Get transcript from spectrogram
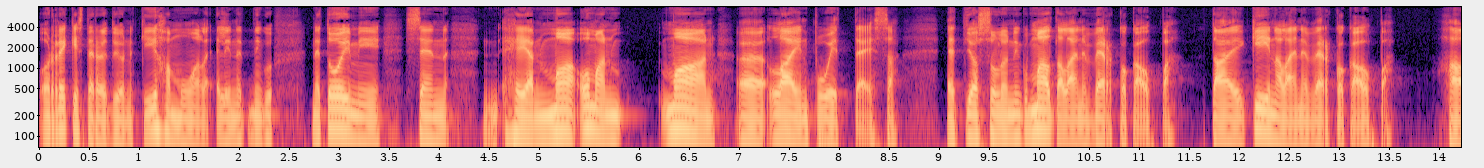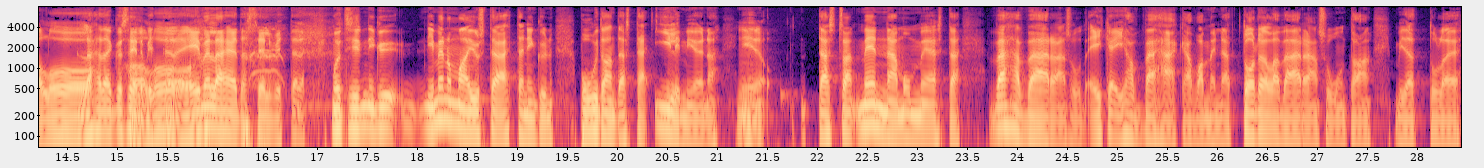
on rekisteröity jonnekin ihan muualle, eli ne, niin kuin, ne toimii sen heidän maa, oman maan ö, lain puitteissa. Että jos sulla on niin kuin maltalainen verkkokauppa tai kiinalainen verkkokauppa, Haloo, Lähdetäänkö selvittelemään? Ei me lähdetä selvittelemään. Mutta siis niin nimenomaan just tämä, että niin puhutaan tästä ilmiönä, niin mm tässä mennään mun mielestä vähän väärään suuntaan, eikä ihan vähäkään, vaan mennään todella väärään suuntaan, mitä tulee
